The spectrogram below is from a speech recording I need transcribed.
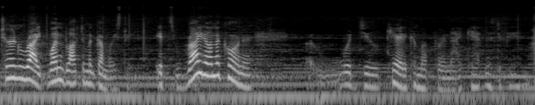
turn right one block to Montgomery Street. It's right on the corner. Uh, would you care to come up for a nightcap, Mr. Finch?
